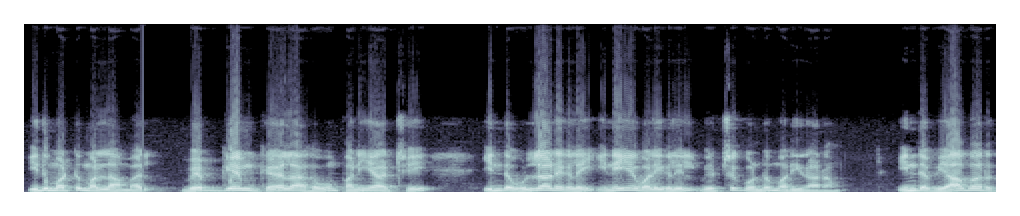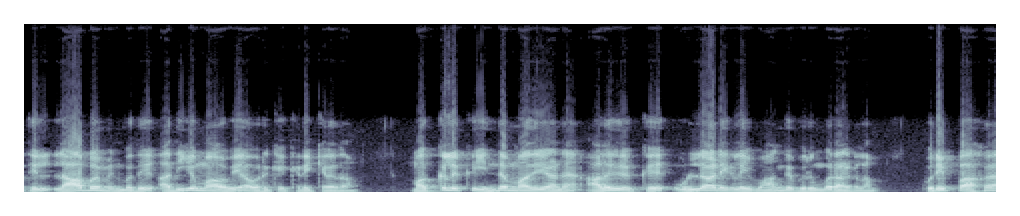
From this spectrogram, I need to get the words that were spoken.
இது மட்டுமல்லாமல் வெப் கேம் கேலாகவும் பணியாற்றி இந்த உள்ளாடைகளை இணைய வழிகளில் விற்று கொண்டும் வருகிறாராம் இந்த வியாபாரத்தில் லாபம் என்பது அதிகமாகவே அவருக்கு கிடைக்கிறதாம். மக்களுக்கு இந்த மாதிரியான அழகுக்கு உள்ளாடைகளை வாங்க விரும்புகிறார்களாம். குறிப்பாக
